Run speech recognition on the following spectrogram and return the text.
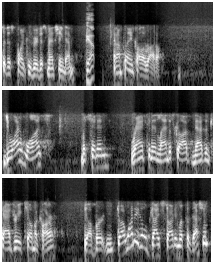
to this point because we were just mentioning them, yep. and I'm playing Colorado, do I want MacKinnon, Rantanen, Landeskog, Nazem Kadri, Cale Makar, the Albertan? Do I want any of those guys starting with possession?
